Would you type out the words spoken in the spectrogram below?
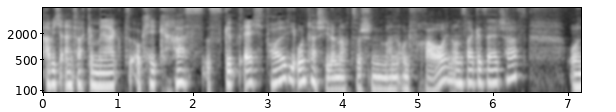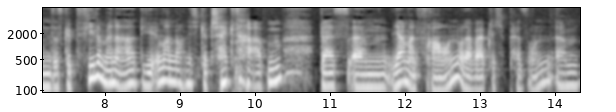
habe ich einfach gemerkt, okay, krass, es gibt echt voll die Unterschiede noch zwischen Mann und Frau in unserer Gesellschaft. Und es gibt viele Männer, die immer noch nicht gecheckt haben, dass ähm, ja, man Frauen oder weibliche Personen ähm,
